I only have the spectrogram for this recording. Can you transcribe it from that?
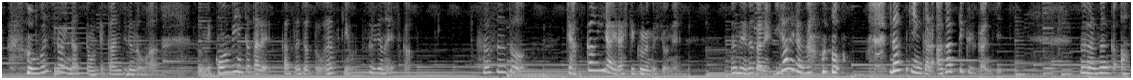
面白いなって思って感じるのはそう、ね、コンビニとかで買ったちょっとナプキンをするじゃないですか。そうすると若干イライラしてくるんですよね。なんでなんかねイライラがこの ナプキンから上がってくる感じ。だからなんかあ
